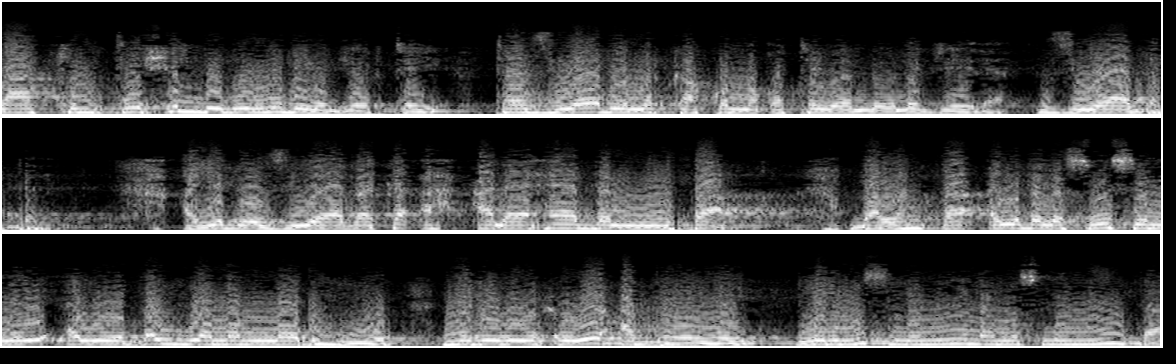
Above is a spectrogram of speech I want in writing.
laakiin tii xilligii nebiga joogtay taa ziyaaday markaa ku noqotay waa loola jeedaa ziyaadatan ayadoo ziyaada ka ah calaa haada almiithaaq. Ballantaa ayada la soo sameeyey ayuu bayana alnabiyu nebigu wuxuu u caddeeyey lilmuslimiina muslimiinta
